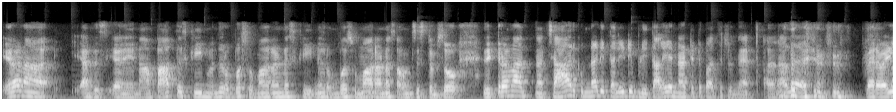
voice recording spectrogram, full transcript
ஏன்னா நான் அந்த நான் பார்த்த ஸ்க்ரீன் வந்து ரொம்ப சுமாரான ஸ்க்ரீன் ரொம்ப சுமாரான சவுண்ட் சிஸ்டம் ஸோ லிட்டரலா நான் சேருக்கு முன்னாடி தள்ளிட்டு இப்படி தலையை நட்டுட்டு பார்த்துட்டு இருந்தேன். அதனால வேற வழி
